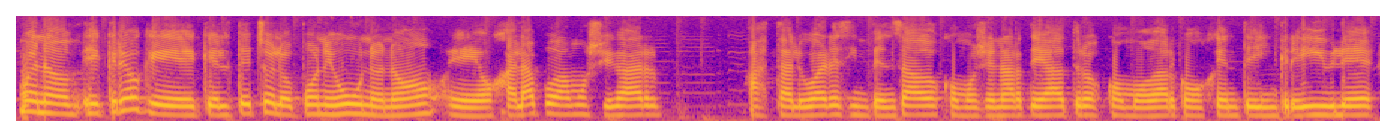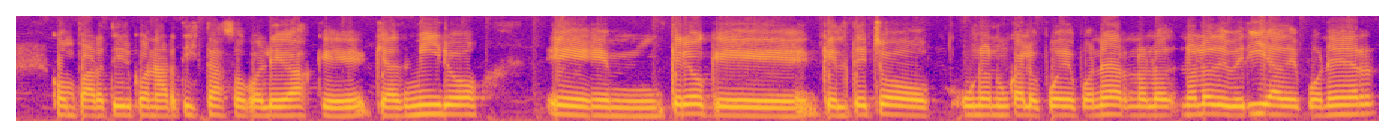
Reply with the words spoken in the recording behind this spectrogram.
Bueno, creo que, que, el techo lo pone uno, ¿no? ojalá podamos llegar hasta lugares impensados como llenar teatros, como dar con gente increíble, compartir con artistas o colegas que, admiro. Em, creo que, el techo uno nunca lo puede poner, no lo, no lo debería de poner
